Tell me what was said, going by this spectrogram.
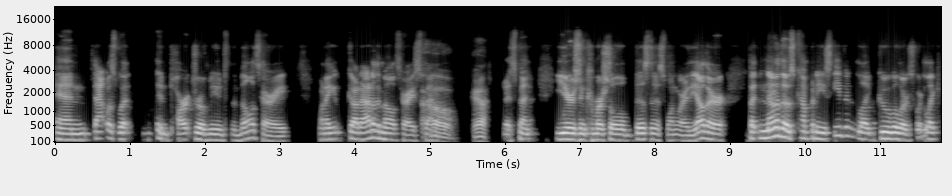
And that was what in part drove me into the military. When i got out of the military i spent Oh, yeah. I spent years in commercial business, one way or the other. But none of those companies, even like Google or Twitter, like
